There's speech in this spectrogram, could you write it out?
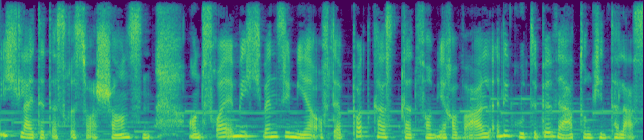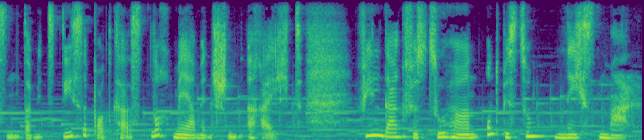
Ich leite das Ressort Chancen und freue mich, wenn Sie mir auf der Podcast-Plattform Ihrer Wahl eine gute Bewertung hinterlassen, damit dieser Podcast noch mehr Menschen erreicht. Vielen Dank fürs Zuhören und bis zum nächsten Mal.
